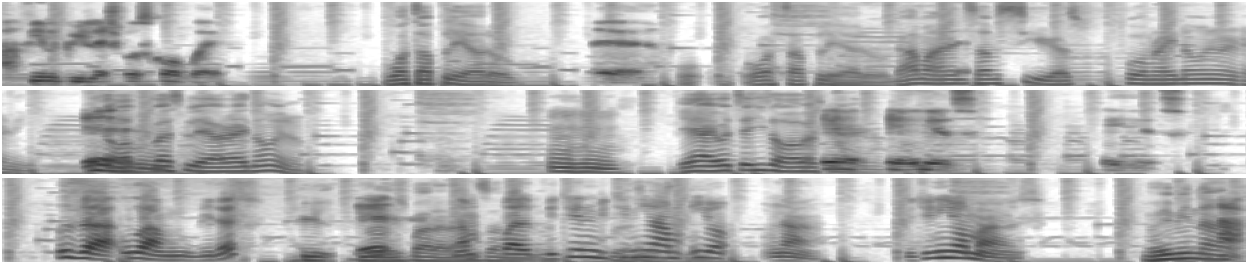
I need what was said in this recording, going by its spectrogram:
I feel Grealish will score, boy. What a player though. Yeah, What a player though. That man in some serious form right now, already. He's yeah, our best player right now, you know. Mm-hmm. Yeah, I would say he's our best yeah, player. yeah, he is. He is. Who's that? Who am Grealish? Greal- Yeah. Grealish better than Nam- Son, well, between between Who's him, your nah, between your Mars. What do you mean now? Ah.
